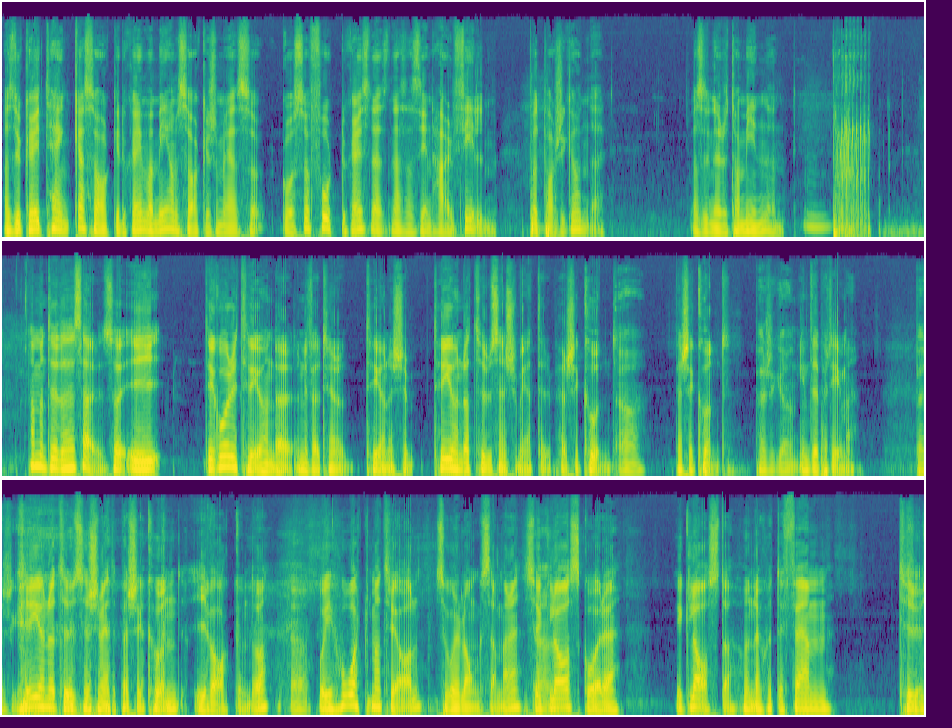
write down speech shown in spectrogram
Alltså du kan ju tänka saker, du kan ju vara med om saker som är så, går så fort, du kan ju nästan, nästan se en halv film på ett par sekunder. Alltså när du tar minnen. mm. Ja, men det är så här. Så i, det går i 300, ungefär 300, 300, 300 000 kilometer per sekund. Ja, Per sekund, per sekund. inte per timme. Per sekund. 300 000 kilometer per sekund i vakuum då. Ja. Och i hårt material så går det långsammare. Så Ja. i glas går det, i glas då, 175 000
